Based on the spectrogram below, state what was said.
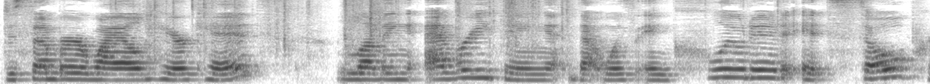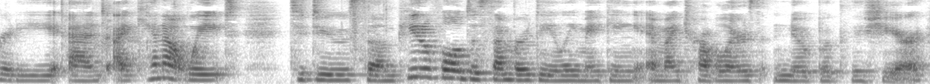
December Wild Hare Kits. Loving everything that was included. It's so pretty and I cannot wait to do some beautiful December daily making in my Traveler's Notebook this year.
